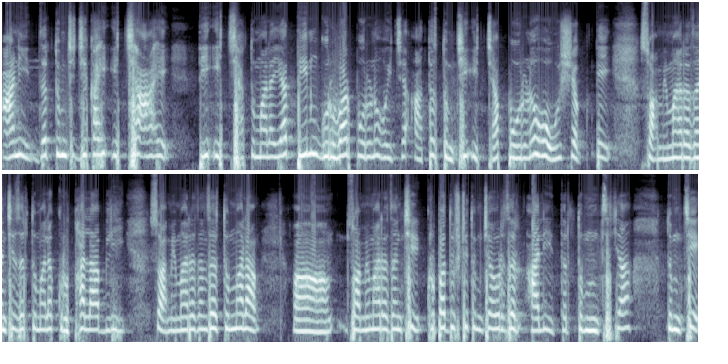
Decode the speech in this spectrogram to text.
आणि जर तुमची जी काही इच्छा आहे ती इच्छा तुम्हाला या तीन गुरुवार पूर्ण व्हायच्या आतच तुमची इच्छा पूर्ण होऊ शकते. स्वामी महाराजांची जर तुम्हाला कृपा लाभली स्वामी महाराजांचा जर तुम्हाला स्वामी महाराजांची कृपादृष्टी तुमच्यावर जर आली तर तुमच्या तुमचे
